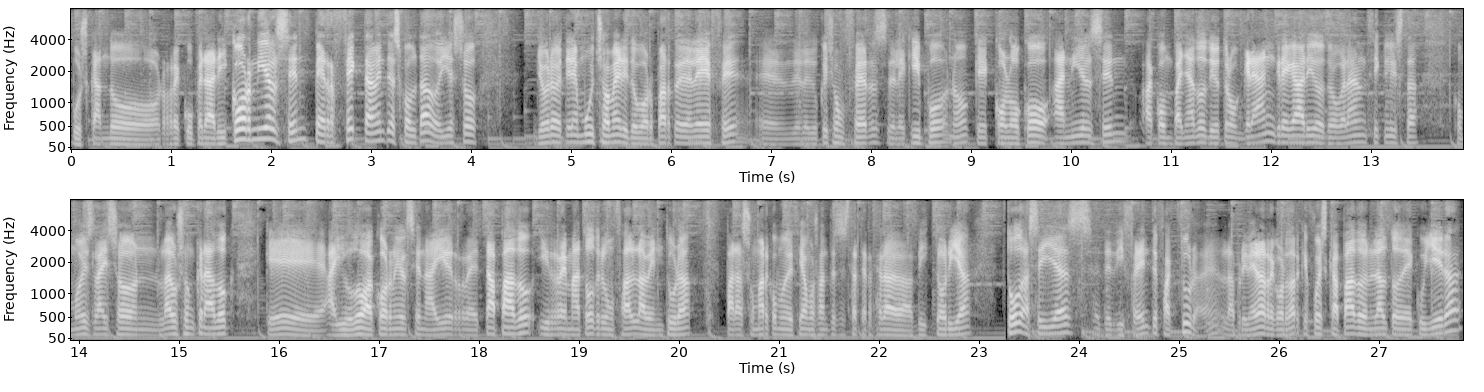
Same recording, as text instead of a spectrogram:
buscando recuperar. Y Cornielsen perfectamente escoltado, y eso yo creo que tiene mucho mérito por parte del EF, eh, del Education First, del equipo, ¿no? que colocó a Nielsen acompañado de otro gran gregario, otro gran ciclista, como es Lawson, Lawson Craddock, que ayudó a Cornielsen a ir eh, tapado y remató triunfal la aventura para sumar, como decíamos antes, esta tercera victoria. Todas ellas de diferente factura. ¿eh? La primera, recordar que fue escapado en el alto de Cullera,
